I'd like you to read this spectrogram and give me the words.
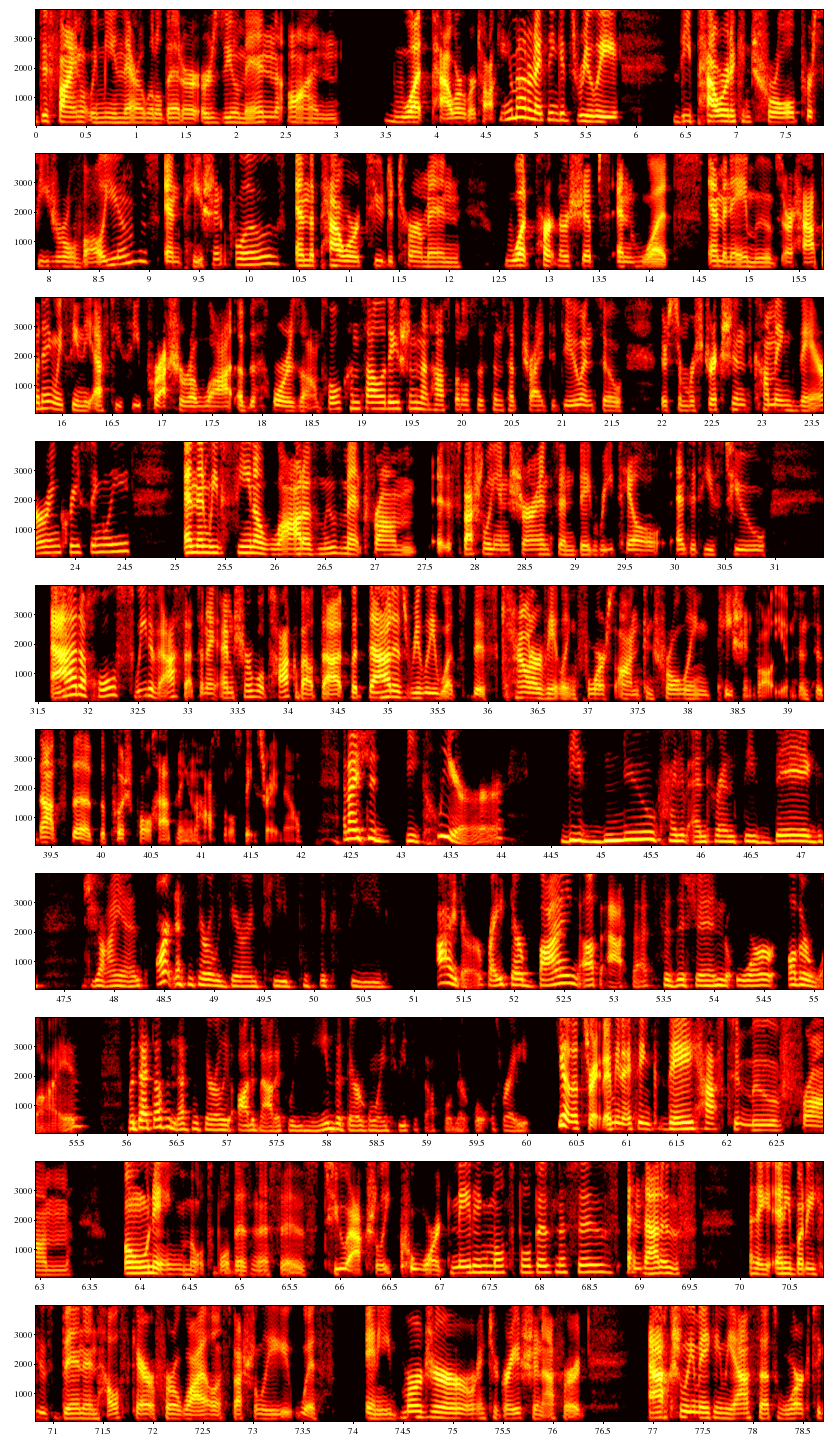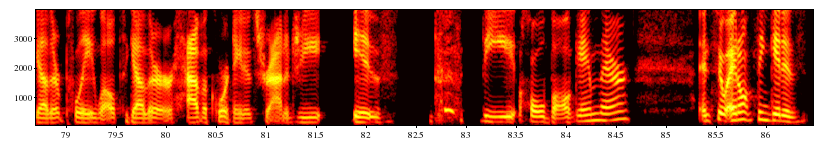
define what we mean there a little bit or, or zoom in on what power we're talking about. And I think it's really the power to control procedural volumes and patient flows and the power to determine what partnerships and what M&A moves are happening. We've seen the FTC pressure a lot of the horizontal consolidation that hospital systems have tried to do and so there's some restrictions coming there increasingly. And then we've seen a lot of movement from especially insurance and big retail entities to add a whole suite of assets. And I, am sure we'll talk about that, but that is really what's this countervailing force on controlling patient volumes. And so that's the the push pull happening in the hospital space right now. And I should be clear, these new kind of entrants, these big giants aren't necessarily guaranteed to succeed either, right? They're buying up assets, physician or otherwise, but that doesn't necessarily automatically mean that they're going to be successful in their goals, right? Yeah, that's right. I mean, I think they have to move from owning multiple businesses to actually coordinating multiple businesses. And that is, I think, anybody who's been in healthcare for a while, especially with any merger or integration effort, actually making the assets work together, play well together, have a coordinated strategy is the whole ball game there. And so I don't think it is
